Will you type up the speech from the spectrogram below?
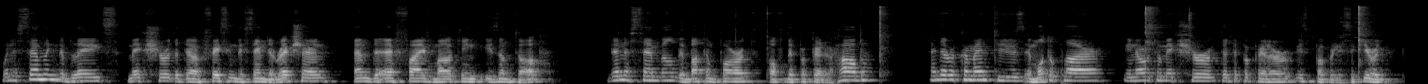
When assembling the blades, make sure that they are facing the same direction and the F5 marking is on top. Then assemble the bottom part of the propeller hub, and I recommend to use a multiplier in order to make sure that the propeller is properly secured.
